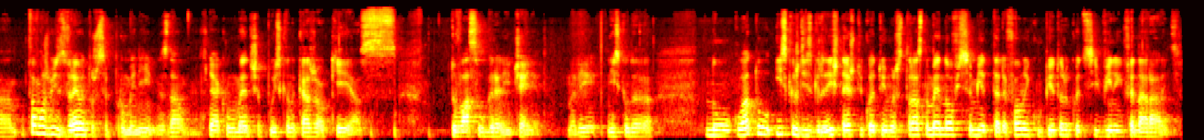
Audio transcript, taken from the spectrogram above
А, това може би с времето ще се промени. Не знам, в някакъв момент ще поискам да кажа, окей, аз това са ограниченията. Нали? Не искам да... Но когато искаш да изградиш нещо, което имаш страст, на мен офиса ми е телефона и компютъра, който си винаги в една раница.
